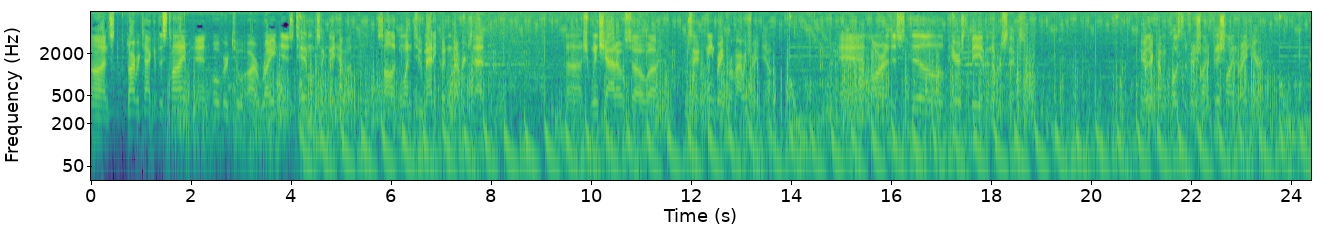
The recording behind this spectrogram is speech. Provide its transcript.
on starboard tack at this time, and over to our right is Tim. Looks like they have a solid 1-2. Matty couldn't leverage that uh, wind shadow, so uh, looks like a clean break for Harwich right now. And Laura is still appears to be in the number six. Here they're coming close to the finish line. Finish line right here.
